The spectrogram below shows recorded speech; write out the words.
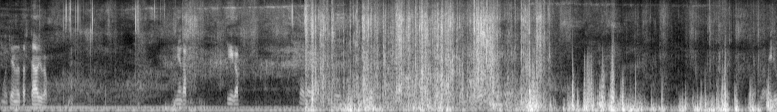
หัวเทียนเราตัดก้าวอยู่ครับเนี่ยครับนี่ครับต่อไปครับให้ดู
